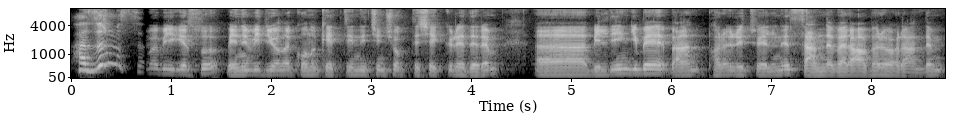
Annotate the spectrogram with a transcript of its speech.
Hazır mısın? Merhaba Bilge Su, beni videona konuk ettiğin için çok teşekkür ederim. Ee, bildiğin gibi ben para ritüelini seninle beraber öğrendim.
